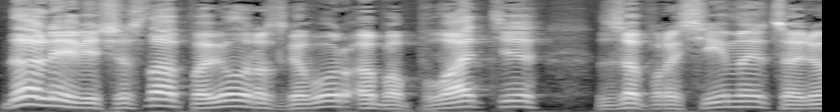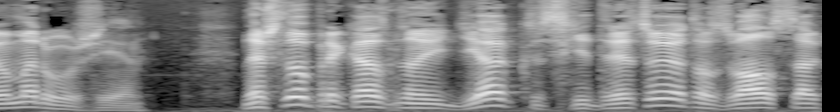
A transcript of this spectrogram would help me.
Далее Вячеслав повел разговор об оплате за просимое царем оружие, на что приказной дьяк с хитрецой отозвался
